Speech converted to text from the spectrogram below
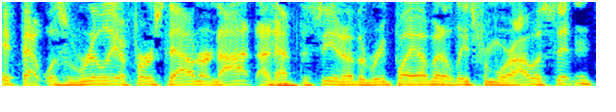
if that was really a first down or not. I'd have to see another replay of it, at least from where I was sitting.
